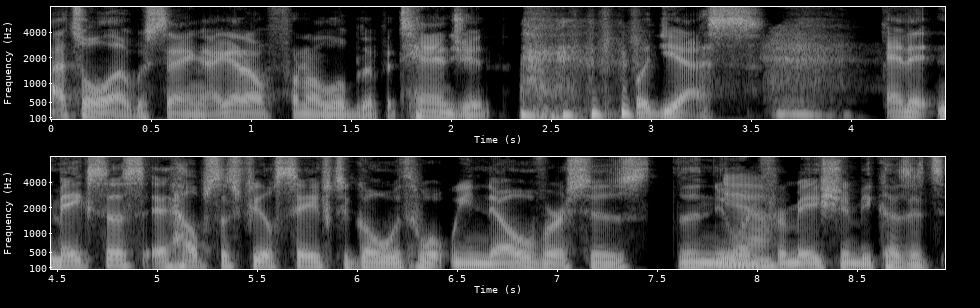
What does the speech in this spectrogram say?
That's all I was saying. I got off on a little bit of a tangent, but yes. And it makes us, it helps us feel safe to go with what we know versus the new Yeah. information because it's,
